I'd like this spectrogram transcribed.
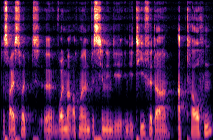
Das heißt, heute äh, wollen wir auch mal ein bisschen in die, in die Tiefe da abtauchen.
